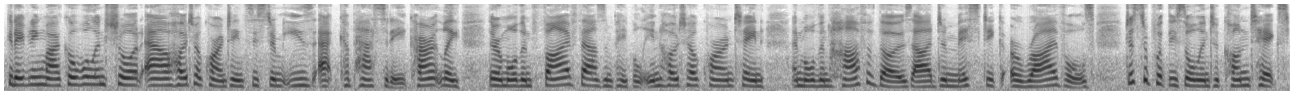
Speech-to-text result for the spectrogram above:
Good evening, Michael. Well, in short, our hotel quarantine system is at capacity. Currently, there are more than 5,000 people in hotel quarantine, and more than half of those are domestic arrivals. Just to put this all into context,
